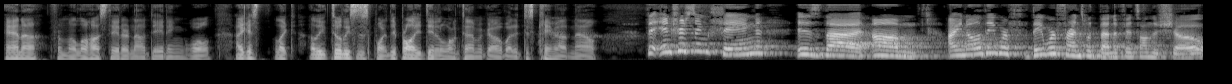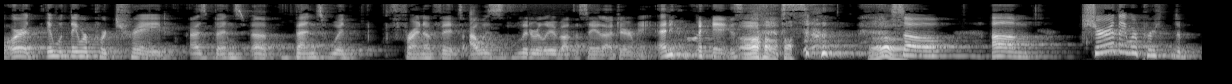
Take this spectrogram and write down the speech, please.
Anna from Aloha State are now dating. Well, I guess like at least, to at least this point, they probably did it a long time ago, but it just came out now. The interesting thing is that um, I know they were they were friends with benefits on the show, or it, w- they were portrayed as Ben's uh, Ben's with benefits. I was literally about to say that, Jeremy. Anyways, Oh. so, so um, sure they were per- the,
